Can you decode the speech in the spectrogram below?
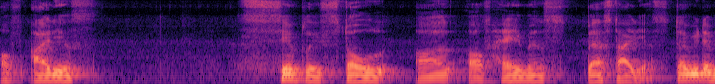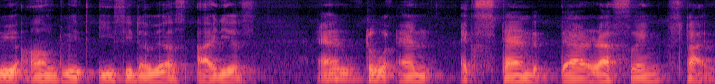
of ideas, simply stole all of Heyman's best ideas. WWE armed with ECW's ideas and to an extend their wrestling style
